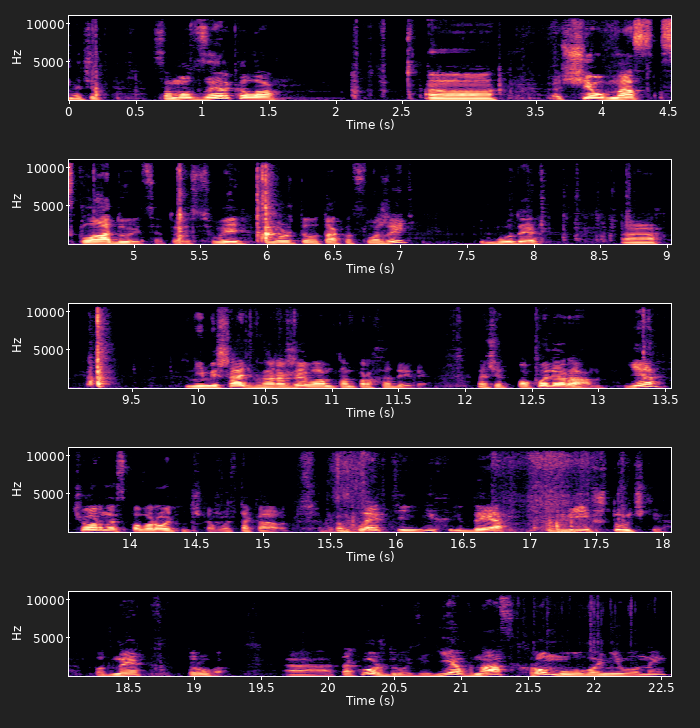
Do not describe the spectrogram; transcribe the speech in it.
Значить, само дзеркало ще в нас складується. Тобто ви можете отак от сложити і буде а, не мішати в гаражі вам там проходити. Значить, по кольорам є чорний з поворотничком, ось така от. В комплекті їх іде дві штучки, одне, друга. А, також, друзі, є в нас хромовані вони.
